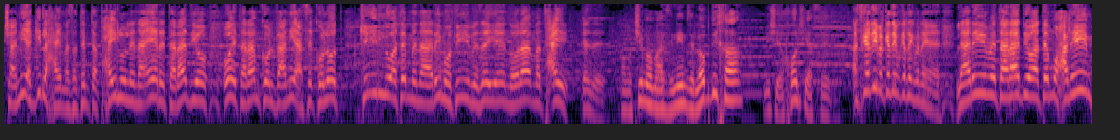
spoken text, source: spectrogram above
כשאני אגיד לכם, אז אתם תתחילו לנער את הרדיו או את הרמקול ואני אעשה קולות כאילו אתם מנערים אותי וזה יהיה נורא מצחיק, כזה. אנחנו מבקשים מהמאזינים, זה לא בדיחה, מי שיכול שיעשה את זה. אז קדימה, קדימה, קדימה, להרים את הרדיו, אתם מוכנים?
